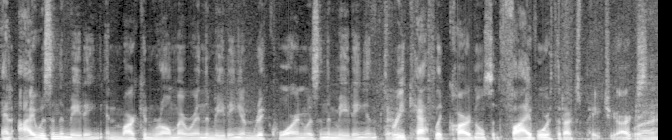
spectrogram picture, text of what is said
And I was in the meeting, and Mark and Roma were in the meeting, and Rick Warren was in the meeting, and three Catholic cardinals and five Orthodox patriarchs. Right.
